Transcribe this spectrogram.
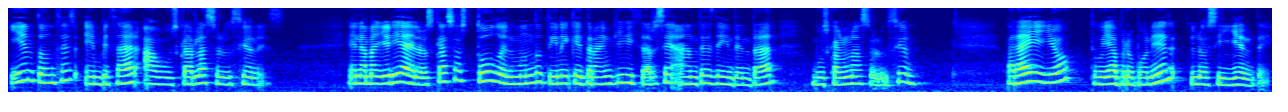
y entonces empezar a buscar las soluciones. En la mayoría de los casos todo el mundo tiene que tranquilizarse antes de intentar buscar una solución. Para ello te voy a proponer lo siguiente,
